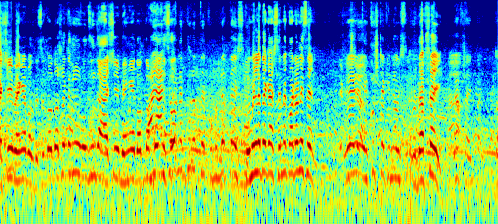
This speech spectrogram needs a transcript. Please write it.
আশি ভেঙে বলতেছে। তো দর্শক দেখুন বলছেন যে আশি ভেঙে দরদাম বলতেছে। কুমিল্লা থেকে আসছেন না? কয়টা নিছেন? একুশটা কিনে ব্যবসায়ী? ব্যবসায়িক ভাই। তো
